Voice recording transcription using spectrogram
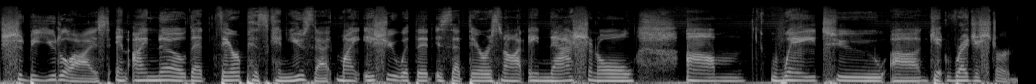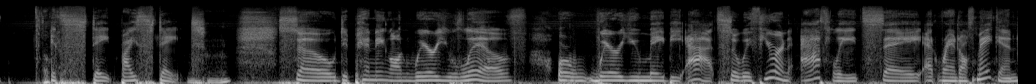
should be utilized. And I know that therapists can use that. My issue with it is that there is not a national um, way to uh, get registered. Okay. It's state by state. Mm-hmm. So, depending on where you live or where you may be at. So, if you're an athlete, say at Randolph Macon,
